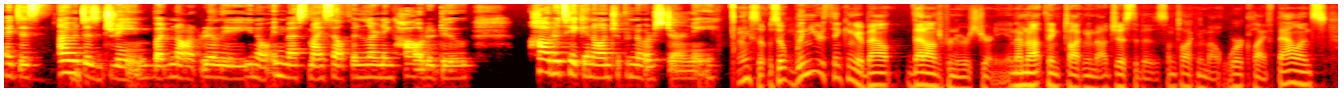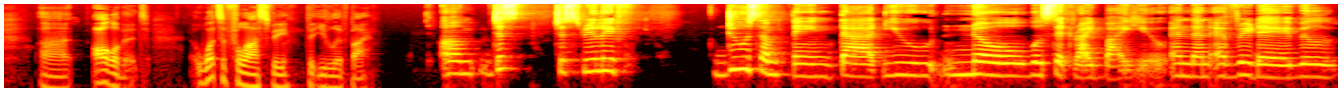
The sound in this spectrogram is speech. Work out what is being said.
I just I would just dream, but not really, you know, invest myself in learning how to do how to take an entrepreneur's journey. I think so. So when you're thinking about that entrepreneur's journey, and I'm not think talking about just the business, I'm talking about work life balance, uh, all of it. What's a philosophy that you live by? Um, just just really do something that you know will sit right by you and then every day will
